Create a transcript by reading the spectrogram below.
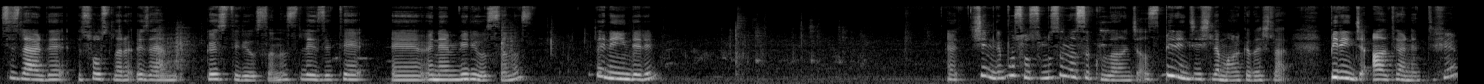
Sizler de soslara özen gösteriyorsanız, lezzete e, önem veriyorsanız deneyin derim. Evet, şimdi bu sosumuzu nasıl kullanacağız? Birinci işlem arkadaşlar. Birinci alternatifi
